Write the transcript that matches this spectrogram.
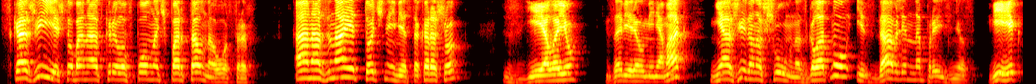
скажи ей, чтобы она открыла в полночь портал на остров. Она знает точное место, хорошо?» «Сделаю», – заверил меня маг, неожиданно шумно сглотнул и сдавленно произнес. «Вик,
